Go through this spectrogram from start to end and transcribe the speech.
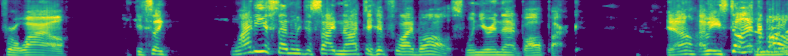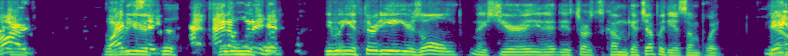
for a while. It's like, why do you suddenly decide not to hit fly balls when you're in that ballpark? You know, I mean, he's still hitting the ball hard. Why do you say I, I don't want to hit? Maybe when you're 38 years old next year, it, it starts to come catch up with you at some point. you know?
